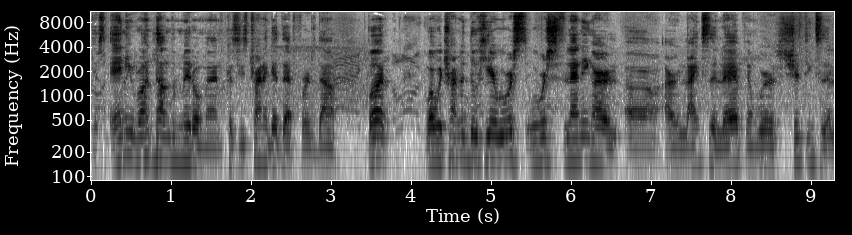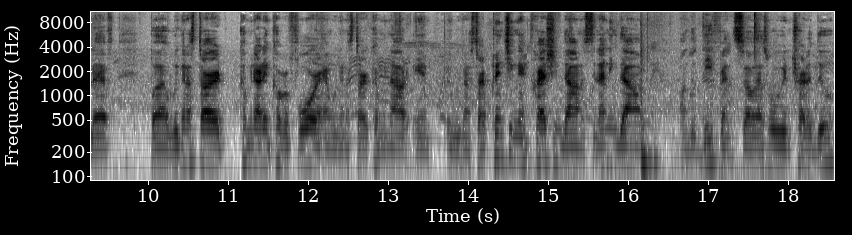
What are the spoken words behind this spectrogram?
just any run down the middle, man, because he's trying to get that first down. But what we're trying to do here, we were we were slanting our uh, our line to the left and we're shifting to the left. But we're gonna start coming out in cover four, and we're gonna start coming out and we're gonna start pinching and crashing down and slanting down on the defense. So that's what we're gonna try to do.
